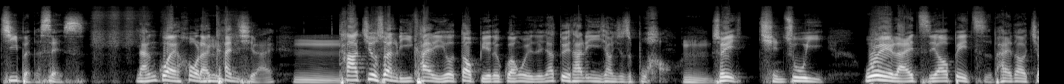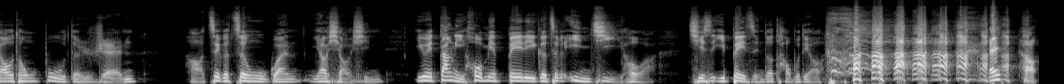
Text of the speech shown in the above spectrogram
基本的 sense，难怪后来看起来，嗯，他就算离开了以后到别的官位，人家对他的印象就是不好。嗯，所以请注意，未来只要被指派到交通部的人。好，这个政务官你要小心，因为当你后面背了一个这个印记以后啊，其实一辈子你都逃不掉。哎，好，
